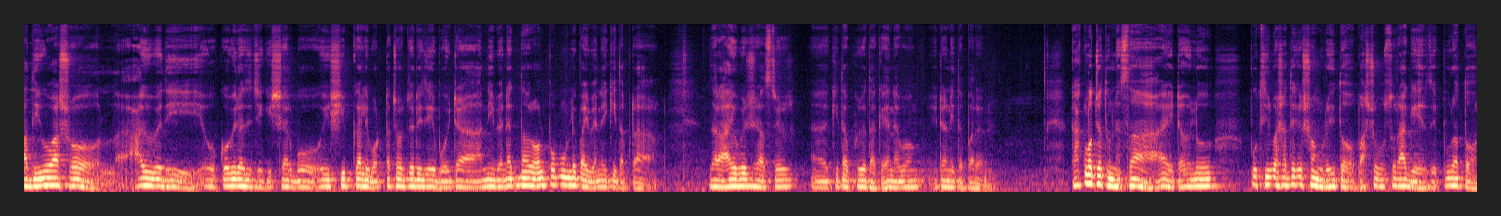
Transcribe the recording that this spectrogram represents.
আদিও আসল, আয়ুর্বেদী ও কবিরাজি চিকিৎসার বই শিবকালী ভট্টাচার্যের যে বইটা নিবেন, একদম অল্প মূল্যে পাইবেন এই কিতাবটা। যারা আয়ুর্বেদ শাস্ত্রের কিতাব খুঁজে থাকেন এবং এটা নিতে পারেন। কাকলজ্জাতুন্নেসা এটা হলো পুঁথির ভাষা থেকে সংগৃহীত, পাঁচশো বছর আগের যে পুরাতন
